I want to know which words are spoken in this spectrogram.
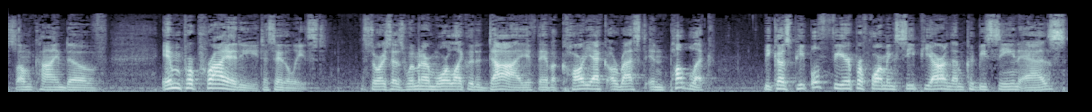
some kind of impropriety, to say the least. The story says women are more likely to die if they have a cardiac arrest in public because people fear performing CPR on them could be seen as,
